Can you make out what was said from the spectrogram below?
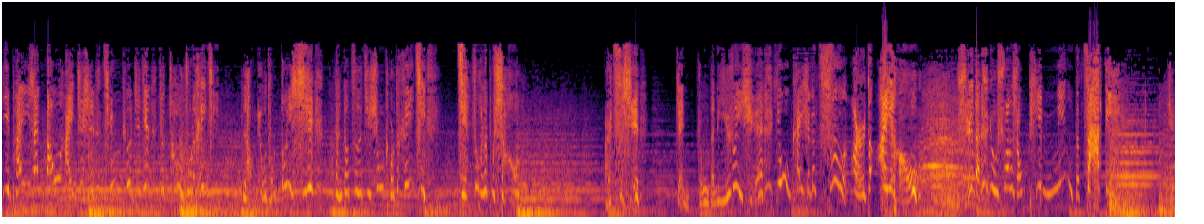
以排山倒海之势，顷刻之间就罩住了黑气。老刘头顿时感到自己胸口的黑气减弱了不少，而此时阵中的李瑞雪又开始了刺耳的哀嚎，不时的用双手拼命的砸地，只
